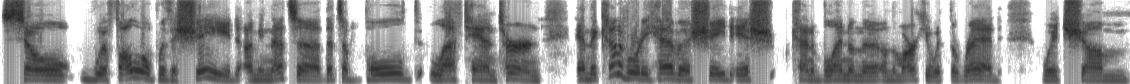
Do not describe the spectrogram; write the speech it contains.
So we'll follow up with a Shade. I mean, that's a that's a bold left-hand turn, and they kind of already have a Shade-ish kind of blend on the on the market with the red, which um,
